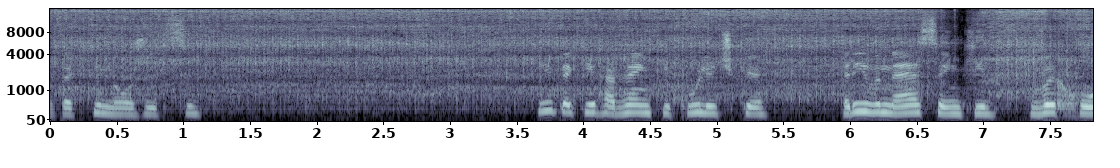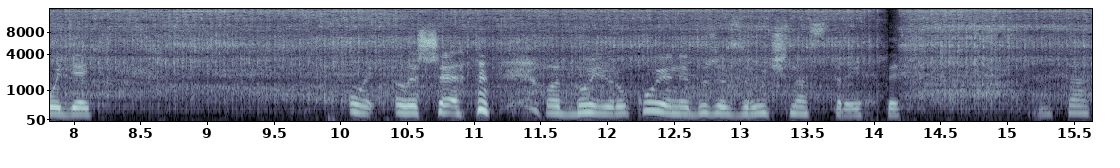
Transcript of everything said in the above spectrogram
Отакі ножиці. І такі гарненькі кулечки, рівнесенькі, виходять. Ой, лише одною рукою не дуже зручно стригти. Отак.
